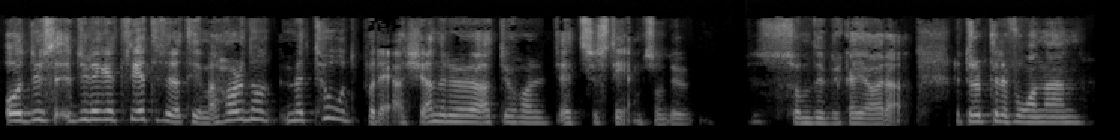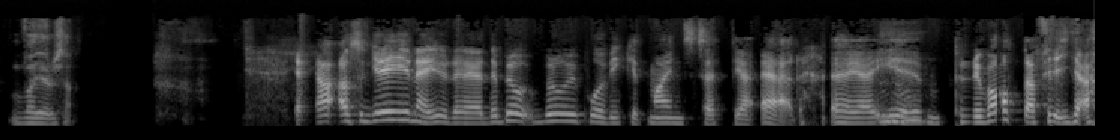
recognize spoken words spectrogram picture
och du, du lägger tre till fyra timmar. Har du någon metod på det? Känner du att du har ett, ett system som du, som du brukar göra? Du tar upp telefonen, vad gör du sen? Ja, alltså grejen är ju det, det beror, beror ju på vilket mindset jag är. Är jag mm. privata Fia,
